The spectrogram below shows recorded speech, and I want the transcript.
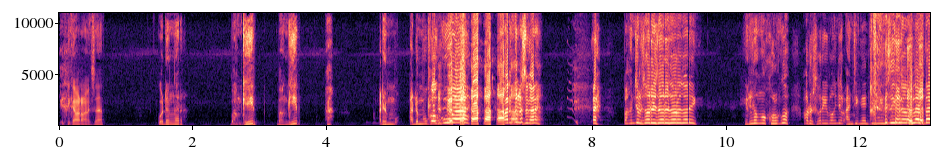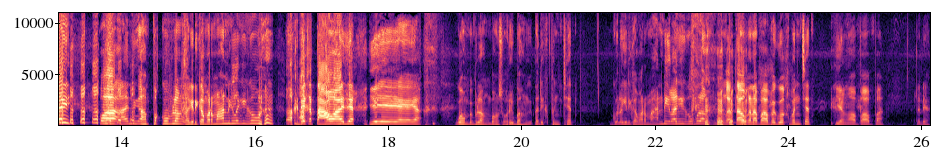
Di kamar mandi gua denger bang Gip bang Gip ada mu- ada muka gua. Kan gua langsung ngarah eh bang Jul sorry sorry sorry sorry. Ya lo ngokol gua. Aduh sorry Bang Jul. Anjing anjing anjing Gue bilang tadi. Wah anjing apa gue bilang. Lagi di kamar mandi lagi gue bilang. Dia ketawa aja. Iya iya iya iya ya. Gue sampai bilang Bang sorry bang. Tadi kepencet. Gue lagi di kamar mandi lagi gue bilang. Gue gak tahu kenapa HP gue kepencet. Iya gak apa-apa. Kata dia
